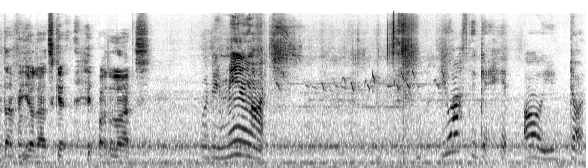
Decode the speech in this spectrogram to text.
I don't think you're allowed to get hit by the lights. What do you mean, lights? You have to get hit. Oh, you don't.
